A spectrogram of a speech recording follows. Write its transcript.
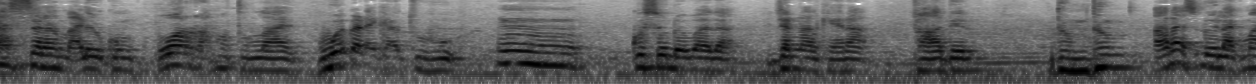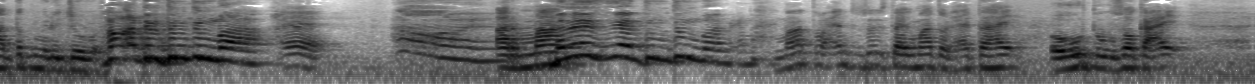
السلام عليكم ورحمة الله وبركاته. كسو دو بادا جنال كينا فادل دم دم. أنا أسلو لك ما أنتب ملو جوبا فادل دم دم ما. إيه. أرمان. ماليزيا دم دم ما. ما أنتو حين تسو استاق ما أنتو حيتا هاي. أورتو وصوك هاي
